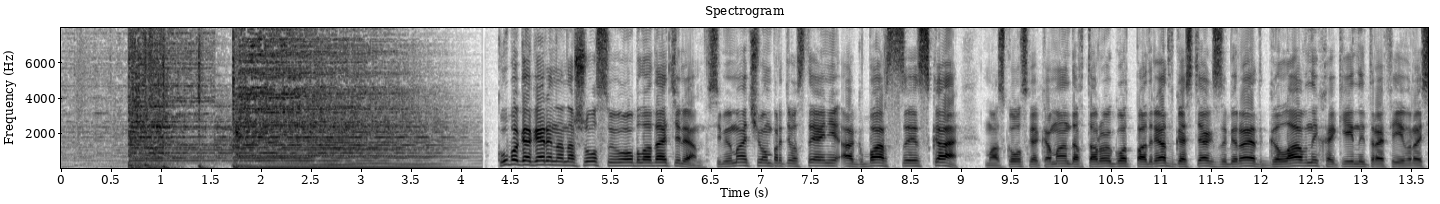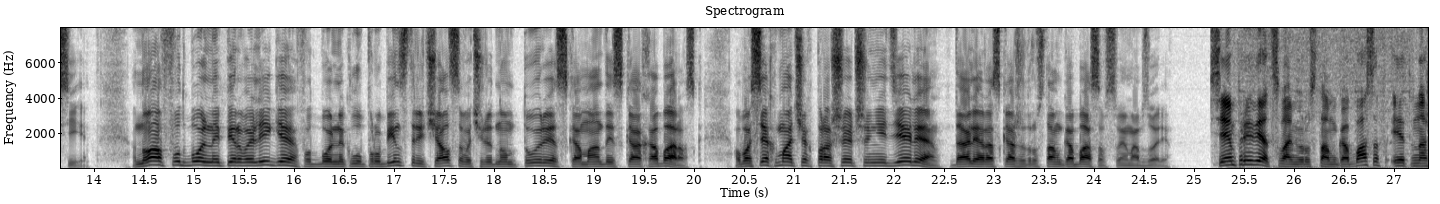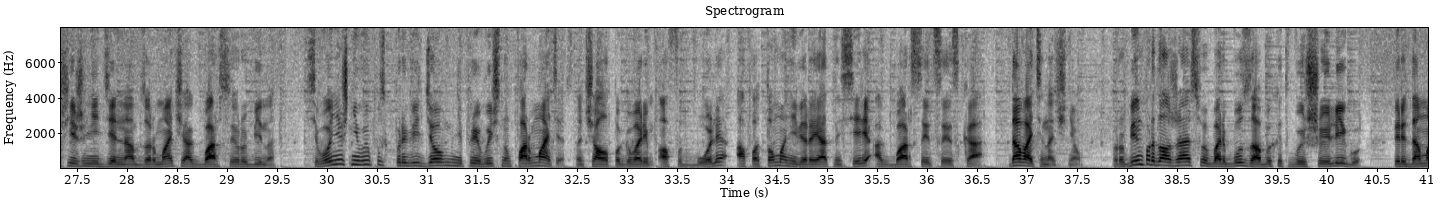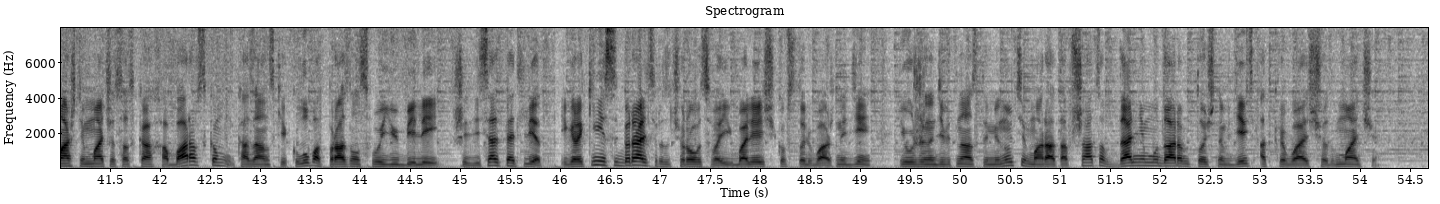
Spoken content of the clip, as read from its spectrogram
Куба Гагарина нашел своего обладателя. В семиматчевом противостоянии Акбар с ЦСКА московская команда второй год подряд в гостях забирает главный хоккейный трофей в России. Ну а в футбольной первой лиге футбольный клуб «Рубин» встречался в очередном туре с командой «СКА Хабаровск». Обо всех матчах прошедшей недели далее расскажет Рустам Габасов в своем обзоре. Всем привет, с вами Рустам Габасов и это наш еженедельный обзор матча Акбарса и Рубина. Сегодняшний выпуск проведем в непривычном формате. Сначала поговорим о футболе, а потом о невероятной серии Акбарса и ЦСКА. Давайте начнем. Рубин продолжает свою борьбу за выход в высшую лигу. Перед домашним матчем со СКА Хабаровском казанский клуб отпраздновал свой юбилей – 65 лет. Игроки не собирались разочаровывать своих болельщиков в столь важный день. И уже на 19-й минуте Марат Абшацев дальним ударом точно в 9 открывает счет в матче.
